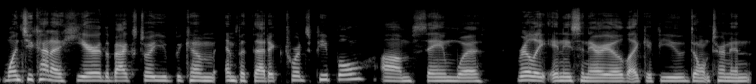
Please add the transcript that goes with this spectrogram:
once you kind of hear the backstory, you become empathetic towards people. Um, same with really any scenario. Like if you don't turn in,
